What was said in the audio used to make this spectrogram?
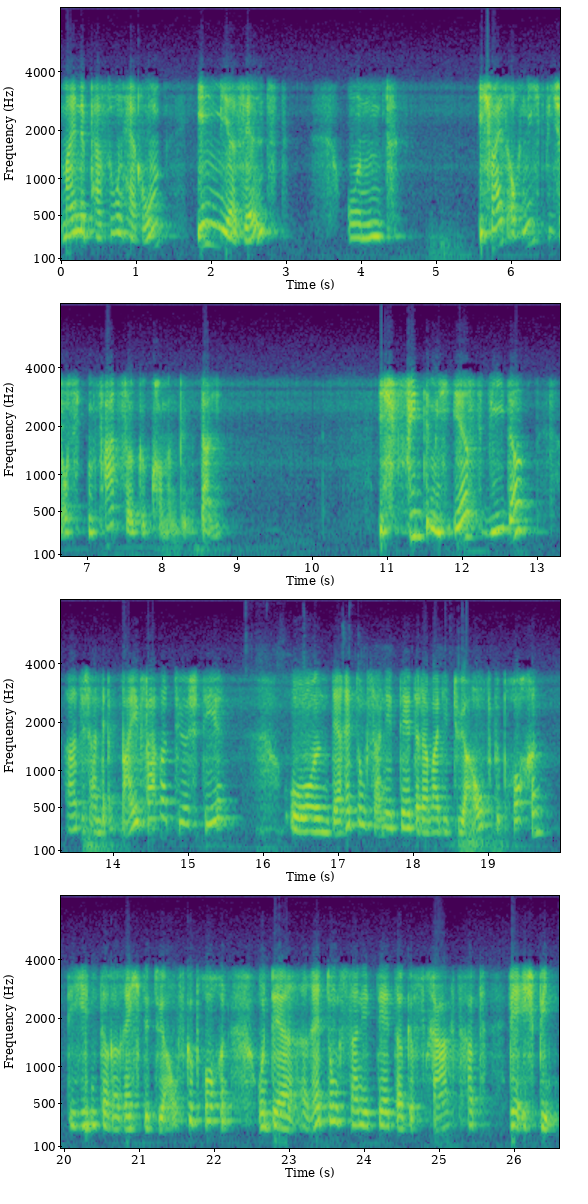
meine Person herum, in mir selbst und ich weiß auch nicht, wie ich aus dem Fahrzeug gekommen bin dann. Ich finde mich erst wieder, als ich an der Beifahrertür stehe und der Rettungssanitäter, da war die Tür aufgebrochen, die hintere rechte Tür aufgebrochen und der Rettungssanitäter gefragt hat, wer ich bin.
